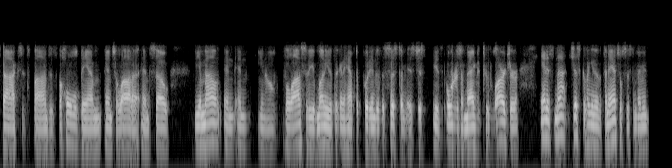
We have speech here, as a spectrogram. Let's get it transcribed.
stocks, it's bonds, it's the whole damn enchilada. And so the amount and, and you know velocity of money that they're going to have to put into the system is just is orders of magnitude larger and it's not just going into the financial system i mean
